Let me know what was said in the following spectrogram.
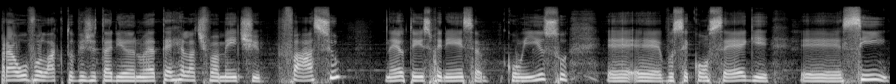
para ovo lacto vegetariano é até relativamente fácil, né. Eu tenho experiência com isso. É, é você consegue é, sim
